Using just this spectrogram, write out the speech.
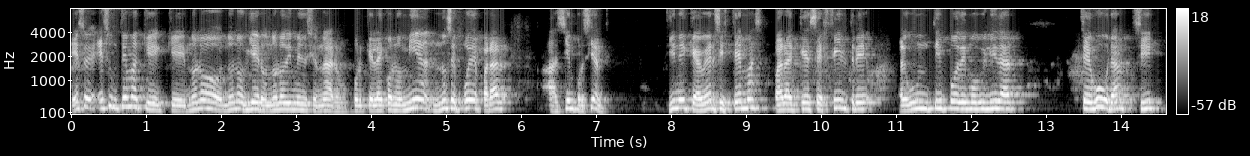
eso es un tema que, que no, lo, no lo vieron, no lo dimensionaron, porque la economía no se puede parar al 100%. Tiene que haber sistemas para que se filtre algún tipo de movilidad segura, ¿sí?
